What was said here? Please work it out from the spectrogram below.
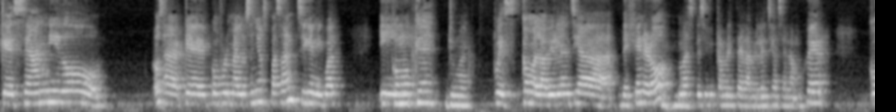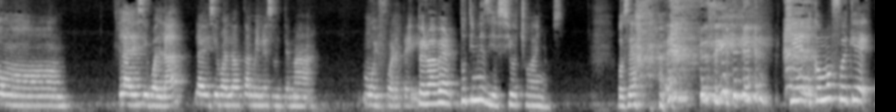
que se han ido, o sea, que conforme a los años pasan, siguen igual. Y, ¿Cómo qué, Junuen? Pues como la violencia de género, más específicamente la violencia hacia la mujer, como la desigualdad. La desigualdad también es un tema muy fuerte. Pero a ver, tú tienes 18 años. O sea, ¿Sí? ¿cómo fue que,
